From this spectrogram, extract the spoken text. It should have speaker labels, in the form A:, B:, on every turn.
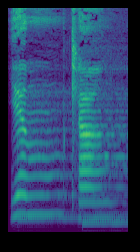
A: Gjenklang.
